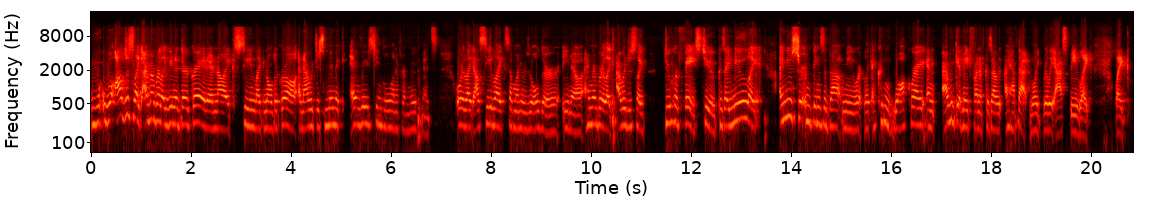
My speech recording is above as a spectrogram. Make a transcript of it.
well, I'll just like, I remember like being in third grade and I like seeing like an older girl and I would just mimic every single one of her movements. Or like, I'll see like someone who's older, you know, I remember like, I would just like, do her face too because i knew like i knew certain things about me where like i couldn't walk right and i would get made fun of because I would- I have that like really aspy like like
